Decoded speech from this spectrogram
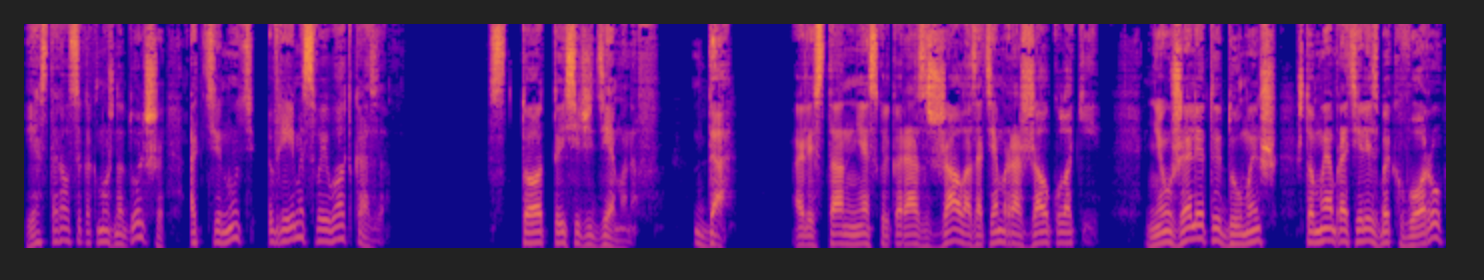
Я старался как можно дольше оттянуть время своего отказа. Сто тысяч демонов. Да, Алистан несколько раз сжал, а затем разжал кулаки. «Неужели ты думаешь, что мы обратились бы к вору,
